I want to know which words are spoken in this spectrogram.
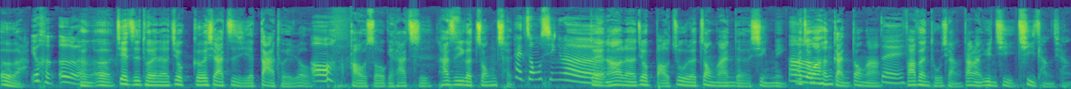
饿啊，又很饿了，很饿。介之推呢，就割下自己的大腿肉，哦，烤熟给他吃。他是一个忠臣，太忠心了。对，然后呢，就保住了仲安的性命。嗯、那仲安很感动啊，对，发愤图强，当然运气气场强。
